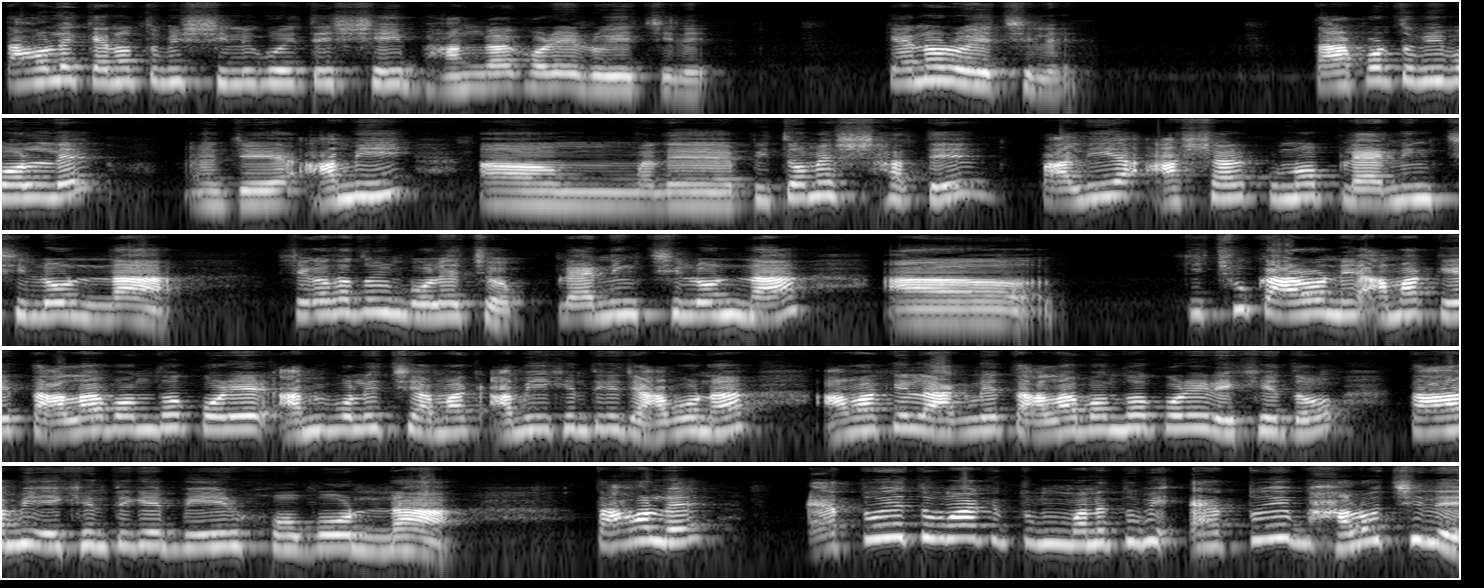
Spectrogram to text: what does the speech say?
তাহলে কেন তুমি শিলিগুড়িতে সেই ভাঙ্গা ঘরে রয়েছিলে? কেন রয়েছিলে? তারপর তুমি বললে যে আমি মানে প্রীতমের সাথে পালিয়ে আসার কোনো প্ল্যানিং ছিল না। সে কথা তুমি বলেছ প্ল্যানিং ছিল না। কিছু কারণে আমাকে তালা বন্ধ করে, আমি বলেছি আমাকে, আমি এখান থেকে যাব না, আমাকে লাগলে তালা বন্ধ করে রেখে দাও, তা আমি এখান থেকে বের হব না। তাহলে এতই তোমাকে মানে তুমি এতই ভালো ছিলে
